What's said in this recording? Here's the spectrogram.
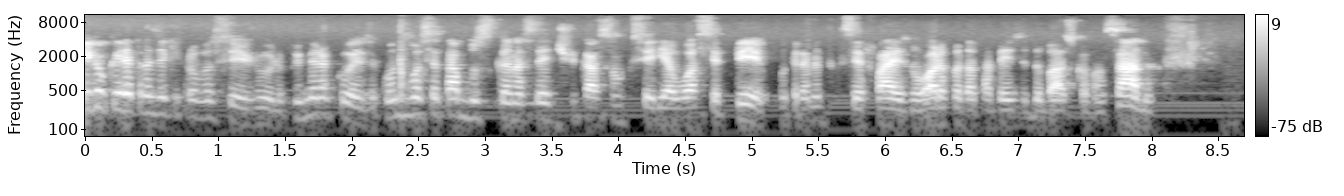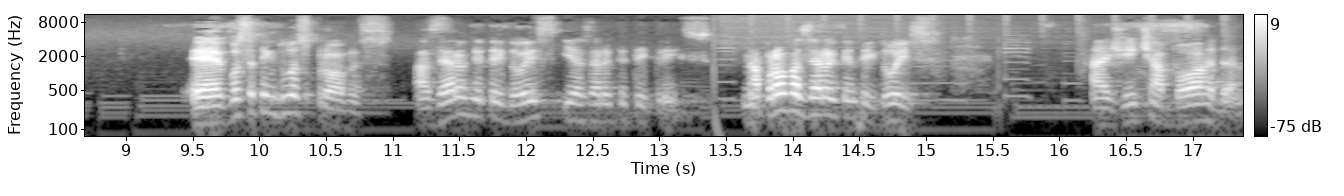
O que, que eu queria trazer aqui para você, Júlio? Primeira coisa, quando você está buscando a certificação que seria o OCP, o treinamento que você faz, o Oracle Database do Básico Avançado, é, você tem duas provas, a 082 e a 083. Na prova 082, a gente aborda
